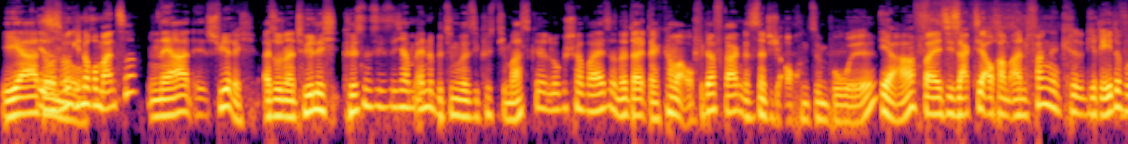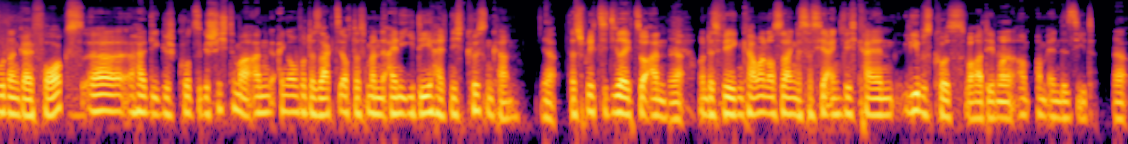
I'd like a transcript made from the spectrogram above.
Ja, ist es wirklich eine Romanze? Naja, schwierig. Also natürlich küssen sie sich am Ende, beziehungsweise sie küsst die Maske logischerweise. Ne? Da, da kann man auch wieder fragen, das ist natürlich auch ein Symbol. Ja, weil sie sagt ja auch am Anfang, die Rede, wo dann Guy Fawkes äh, halt die kurze Geschichte mal eingeordnet wird, da sagt sie auch, dass man eine Idee halt nicht küssen kann. Ja. Das spricht sie direkt so an. Ja. Und deswegen kann man auch sagen, dass das hier eigentlich kein Liebeskuss war, den man am, am Ende sieht. Ja.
